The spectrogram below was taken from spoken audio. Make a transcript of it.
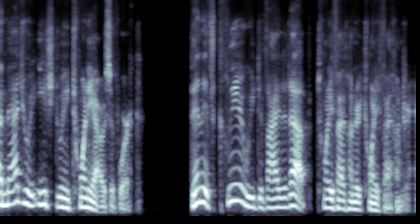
imagine we're each doing 20 hours of work. Then it's clear we divided up 2500 2500.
